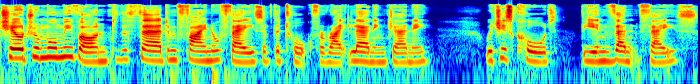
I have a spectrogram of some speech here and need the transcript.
children will move on to the third and final phase of the Talk for Write learning journey, which is called the invent phase.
